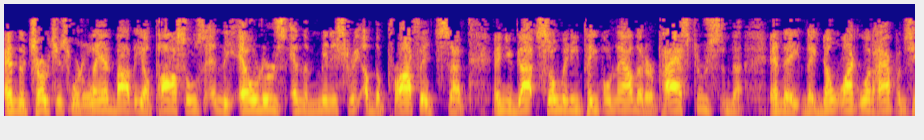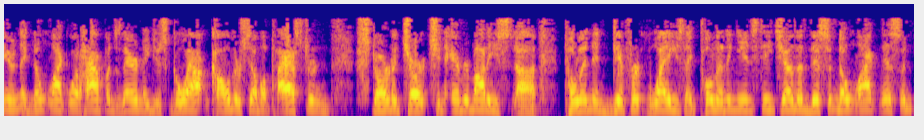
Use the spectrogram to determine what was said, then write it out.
and the churches were led by the apostles and the elders and the ministry of the prophets. Uh, and you got so many people now that are pastors and, uh, and, they, they don't like what happens here and they don't like what happens there and they just go out and call themselves a pastor and start a church and everybody's, uh, pulling in different ways. They pulling against each other. This and don't like this and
